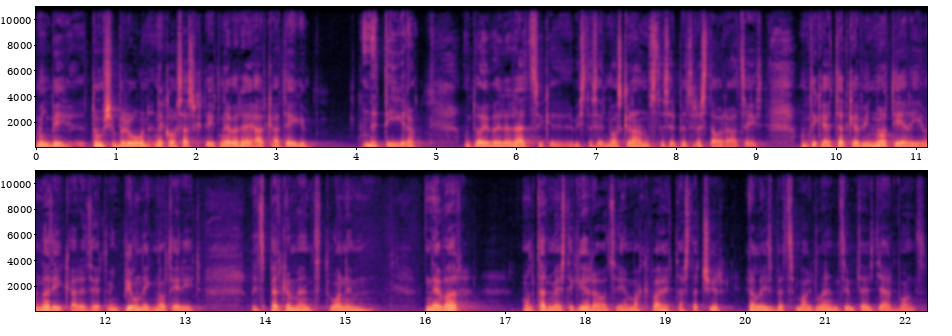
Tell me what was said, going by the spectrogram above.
Viņa bija tumša brūna, neko saskatīt nevarēja, ārkārtīgi netīra. Un to jau redzams, cik tas ir noskrānis, tas ir pēc restaurācijas. Un tikai tad, kad viņi notīrīja, un arī, kā redzat, viņi pilnīgi notīrīja līdz pergamentu tonim, nevar Un tad mēs tik ieraudzījām, ak, vai tas taču ir Elizabetes Magdalēnas dzimtais ģērbons.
